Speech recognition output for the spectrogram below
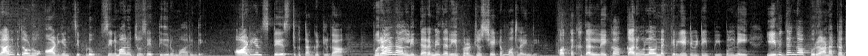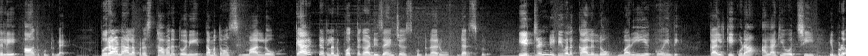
దానికి తోడు ఆడియన్స్ ఇప్పుడు సినిమాను చూసే తీరు మారింది. ఆడియన్స్ టేస్ట్కు తగ్గట్లుగా పురాణాల్ని తెర మీద రీప్రొడ్యూస్ చేయటం మొదలైంది. కొత్త కథలు లేక కరువులో ఉన్న క్రియేటివిటీ పీపుల్ని ఈ విధంగా పురాణ కథలే ఆదుకుంటున్నాయి. పురాణాల ప్రస్తావనతోనే తమ తమ సినిమాల్లో క్యారెక్టర్లను కొత్తగా డిజైన్ చేసుకుంటున్నారు దర్శకులు. ఈ ట్రెండ్ ఇటీవల కాలంలో మరీ ఎక్కువైంది. కల్కి కూడా అలాగే వచ్చి ఇప్పుడు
